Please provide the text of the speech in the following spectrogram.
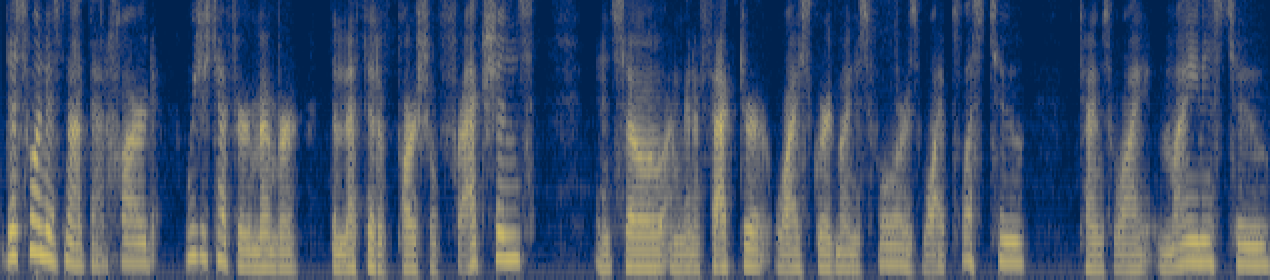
This one is not that hard. We just have to remember the method of partial fractions. And so I'm going to factor y squared minus 4 as y plus 2 times y minus 2.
